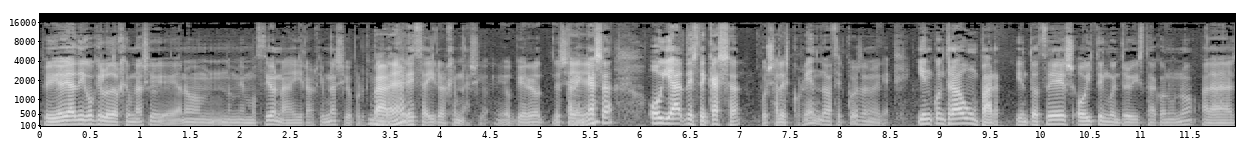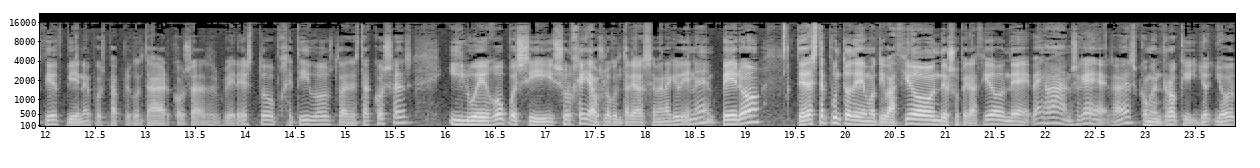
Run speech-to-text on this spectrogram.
Pero yo ya digo que lo del gimnasio ya no, no me emociona ir al gimnasio, porque me Vale. da pereza ir al gimnasio. Yo quiero estar Sí. en casa o ya desde casa, pues sales corriendo, haces cosas. no sé qué. Y he encontrado un par. Y entonces hoy tengo entrevista con uno a las 10. Viene pues para preguntar cosas, ver esto, objetivos, todas estas cosas. Y luego, pues si surge, ya os lo contaré la semana que viene. Pero te da este punto de motivación, de superación, de venga, va, no sé qué, ¿sabes? Como en Rocky. Yo, yo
